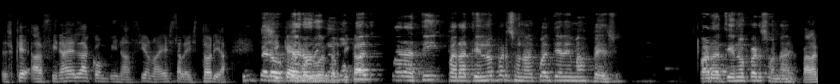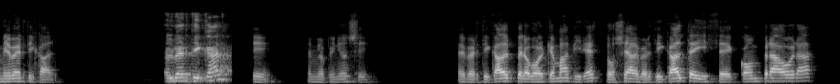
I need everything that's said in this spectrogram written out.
Es que al final es la combinación, ahí está la historia. Pero, sí que hay pero volumen digamos, vertical. ¿cuál- para ti, para ti en lo personal, ¿cuál tiene más peso? Para ti en lo personal. Para mí el vertical, ¿El vertical? sí, en mi opinión sí. El vertical, pero porque es más directo. O sea, el vertical te dice, compra ahora,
